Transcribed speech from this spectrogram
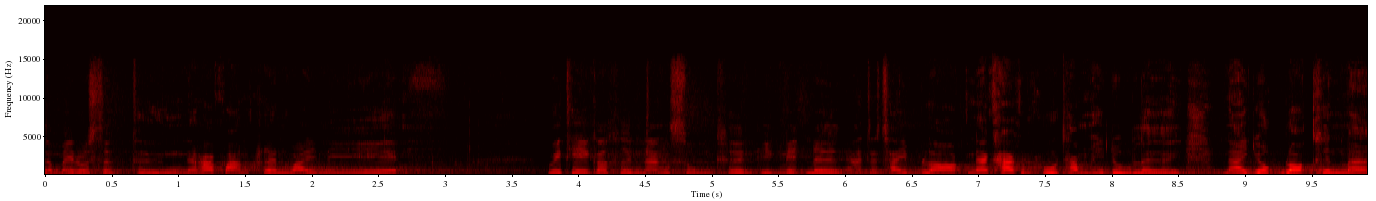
จะไม่รู้สึกถึงนะคะความเคลื่อนไหวนี้ วิธีก็คือนั่งสูงขึ้นอีกนิดนึงอาจจะใช้บล็อกนะคะ คุณครูทำให้ดูเลยนะยกบล็อกขึ้นมา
